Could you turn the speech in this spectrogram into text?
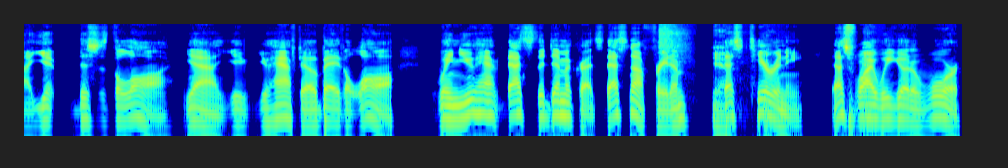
Uh, you, this is the law. Yeah, you you have to obey the law. When you have that's the Democrats. That's not freedom. Yeah. That's tyranny. That's why we go to war.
